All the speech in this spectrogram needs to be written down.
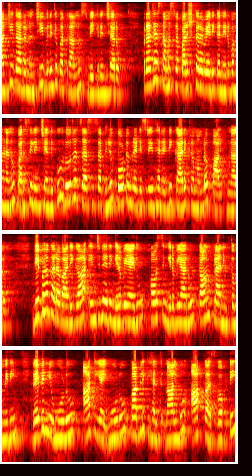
అర్జీదారుల నుంచి వినతి పత్రాలను స్వీకరించారు. ప్రజా సమస్యల పరిష్కార వేదిక నిర్వహణను పరిశీలించేందుకు రూరల్ శాసనసభ్యులు కోటంరెడ్డి శ్రీధర్ రెడ్డి కార్యక్రమంలో పాల్గొన్నారు. విభాగాల వారీగా ఇంజనీరింగ్ ఇరవై ఐదు హౌసింగ్ ఇరవై ఆరు టౌన్ ప్లానింగ్ తొమ్మిది రెవెన్యూ మూడు ఆర్టీఐ మూడు పబ్లిక్ హెల్త్ నాలుగు ఆప్కాస్ ఒకటి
